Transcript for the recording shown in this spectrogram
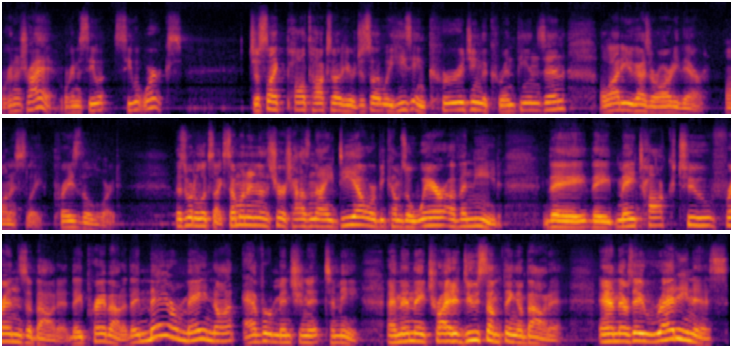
We're going to try it. We're going to see what see what works. Just like Paul talks about here, just like he's encouraging the Corinthians in, a lot of you guys are already there, honestly. Praise the Lord. This is what it looks like. Someone in the church has an idea or becomes aware of a need. They, they may talk to friends about it. They pray about it. They may or may not ever mention it to me. And then they try to do something about it. And there's a readiness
